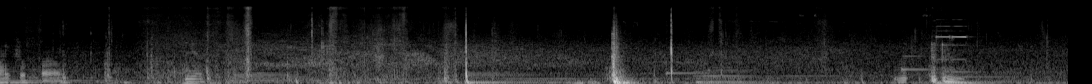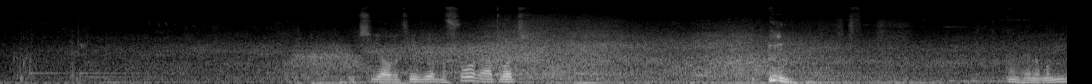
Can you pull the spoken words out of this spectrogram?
microfoon. Ja. Ik zie al dat hier weer bevoorraad wordt. Oh, helemaal niemand.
